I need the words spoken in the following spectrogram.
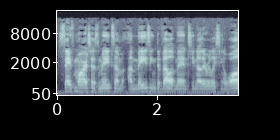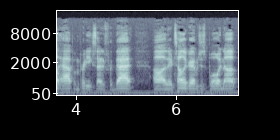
Safe Mars has made some amazing developments. You know, they're releasing a wallet app. I'm pretty excited for that. Uh, their Telegram is just blowing up.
